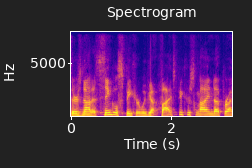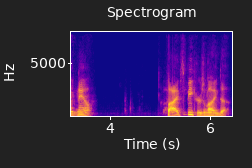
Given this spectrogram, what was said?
there's not a single speaker. We've got five speakers lined up right now. Five speakers lined up.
